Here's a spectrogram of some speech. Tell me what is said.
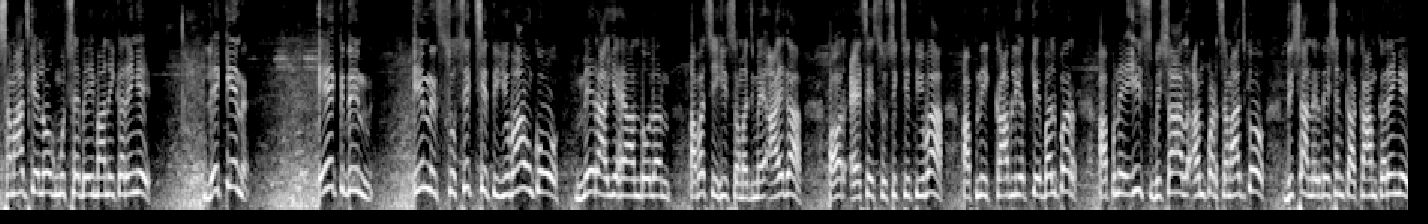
समाज के लोग मुझसे बेईमानी करेंगे, लेकिन एक दिन इन सुशिक्षित युवाओं को मेरा यह आंदोलन अवश्य ही समझ में आएगा और ऐसे सुशिक्षित युवा अपनी काबिलियत के बल पर अपने इस विशाल अनपढ़ समाज को दिशा निर्देशन का काम करेंगे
